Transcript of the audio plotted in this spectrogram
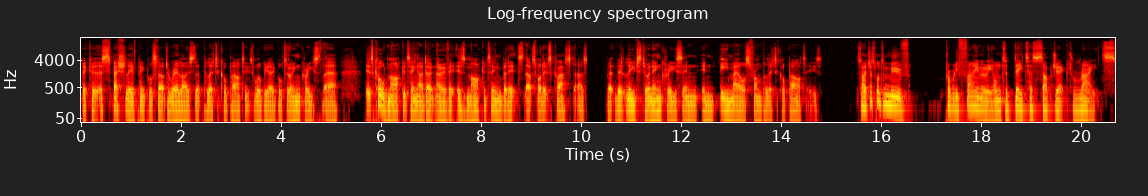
because, especially if people start to realize that political parties will be able to increase their. It's called marketing. I don't know if it is marketing, but it's that's what it's classed as. But it leads to an increase in in emails from political parties. So I just want to move probably finally onto data subject rights.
